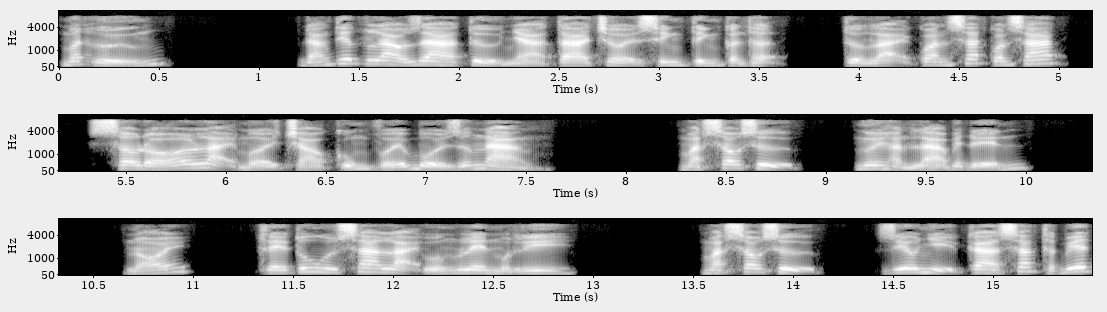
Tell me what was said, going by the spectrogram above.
mất hứng. Đáng tiếc lao ra tử nhà ta trời sinh tính cẩn thận, tưởng lại quan sát quan sát, sau đó lại mời chào cùng với bồi dưỡng nàng. Mặt sau sự, ngươi hẳn là biết đến. Nói, thế tu sa lại uống lên một ly. Mặt sau sự, Diêu nhị ca sắc thật biết,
